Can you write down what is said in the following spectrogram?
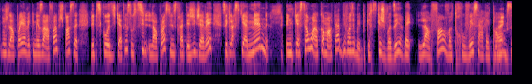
moi, je l'employais avec mes enfants, puis je pense que les psychoéducatrices aussi, l'emploi, c'est une stratégie que j'avais, c'est que lorsqu'ils amènent une question ou un commentaire, des fois, ils disent, ben, qu'est-ce que je vais dire? Ben, l'enfant va trouver sa réponse.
